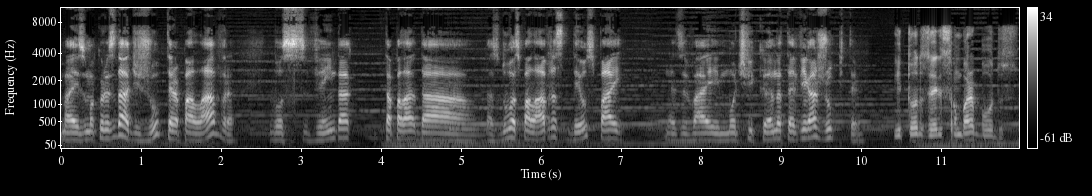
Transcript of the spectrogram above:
mas uma curiosidade: Júpiter, a palavra, você vem da, da, da das duas palavras Deus Pai. Né? Você vai modificando até virar Júpiter. E todos eles são barbudos.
